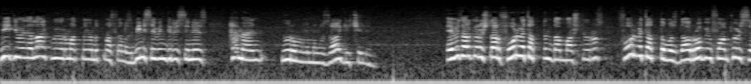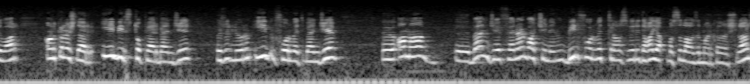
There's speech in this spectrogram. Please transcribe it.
Videoya like ve yorum atmayı unutmazsanız beni sevindirirsiniz. Hemen yorumlamamıza geçelim. Evet arkadaşlar forvet hattından başlıyoruz. Forvet hattımızda Robin van Persie var. Arkadaşlar iyi bir stoper bence. Özür diliyorum iyi bir forvet bence. Ee, ama e, bence Fenerbahçe'nin bir forvet transferi daha yapması lazım arkadaşlar.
